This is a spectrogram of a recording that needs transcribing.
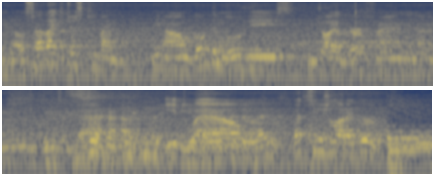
You know, so I like to just keep my, you know, go to the movies, enjoy a girlfriend, you know what I mean, things like that. Eat well. That's usually what I do.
